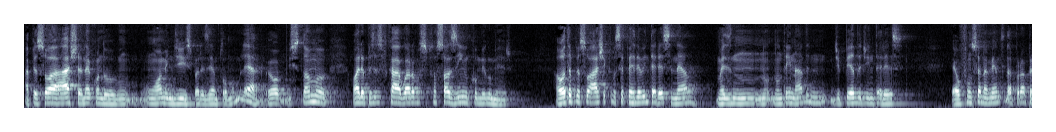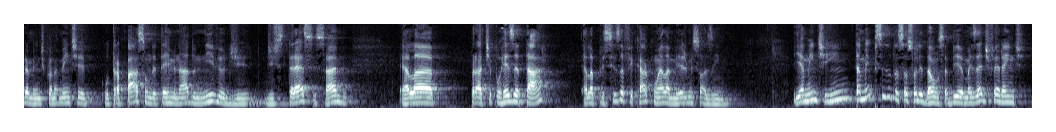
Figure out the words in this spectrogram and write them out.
A pessoa acha, né, quando um, um homem diz, por exemplo, uma mulher, eu estamos, olha, eu preciso ficar agora sozinho comigo mesmo. A outra pessoa acha que você perdeu o interesse nela, mas não tem nada de perda de interesse. É o funcionamento da própria mente. Quando a mente ultrapassa um determinado nível de estresse, sabe? Ela, para tipo resetar, ela precisa ficar com ela mesma e sozinha. E a mente in também precisa dessa solidão, sabia? Mas é diferente.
